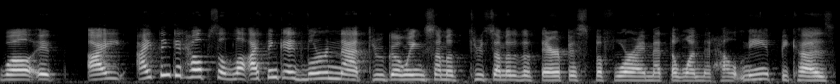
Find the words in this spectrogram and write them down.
Well, it I I think it helps a lot. I think I learned that through going some of through some of the therapists before I met the one that helped me because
